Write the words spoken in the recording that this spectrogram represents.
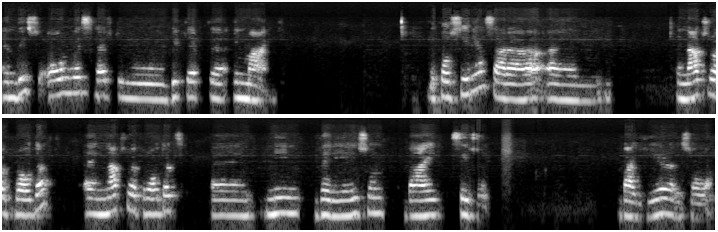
And this always have to be kept uh, in mind. Because cereals are a, um, a natural product, and natural products um, mean variation by season, by year, and so on.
